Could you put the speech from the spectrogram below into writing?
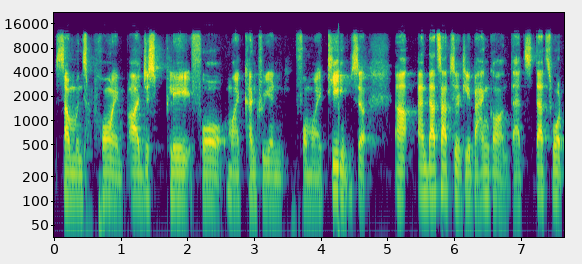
someone's point. I just play for my country and for my team. So, uh, and that's absolutely bang on. That's that's what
